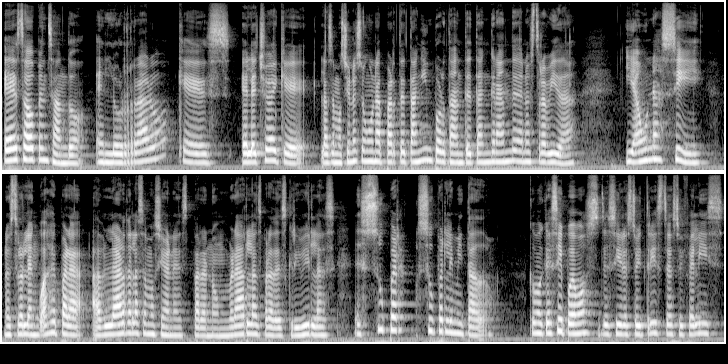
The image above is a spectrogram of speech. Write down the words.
he estado pensando en lo raro que es el hecho de que las emociones son una parte tan importante, tan grande de nuestra vida, y aún así nuestro lenguaje para hablar de las emociones, para nombrarlas, para describirlas, es súper, súper limitado. Como que sí, podemos decir estoy triste, estoy feliz,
